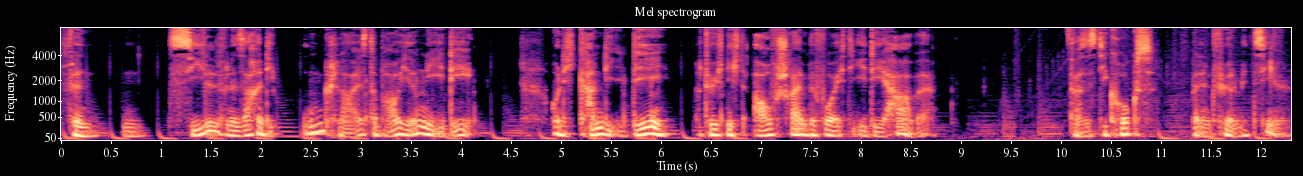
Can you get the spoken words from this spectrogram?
für ein Ziel, für eine Sache, die unklar ist, da brauche ich irgendeine Idee. Und ich kann die Idee natürlich nicht aufschreiben, bevor ich die Idee habe. Das ist die Krux bei den Führen mit Zielen.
